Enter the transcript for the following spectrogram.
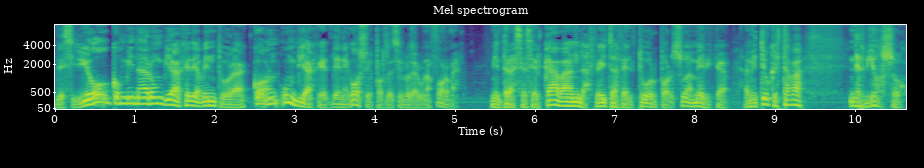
decidió combinar un viaje de aventura con un viaje de negocios, por decirlo de alguna forma. Mientras se acercaban las fechas del tour por Sudamérica, admitió que estaba nervioso.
